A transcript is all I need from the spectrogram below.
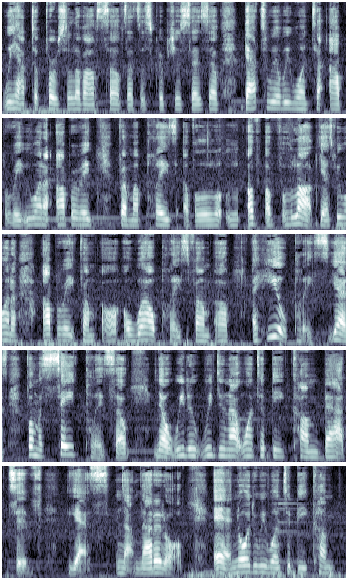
we have to first love ourselves as the scripture says. So that's where we want to operate. We want to operate from a place of, of, of love. Yes, we want to operate from a, a well place, from a, a healed place. Yes, from a safe place. So no, we do we do not want to be combative. Yes, no, not at all. And nor do we want to be combative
